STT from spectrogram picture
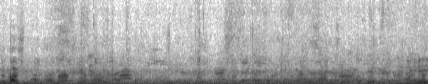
Любовь. Okay.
